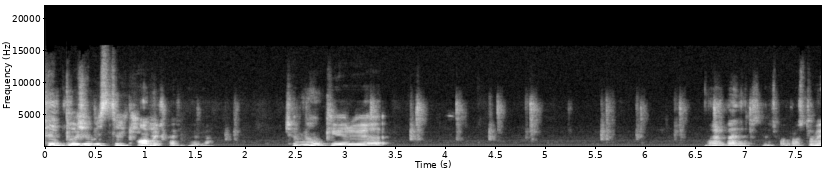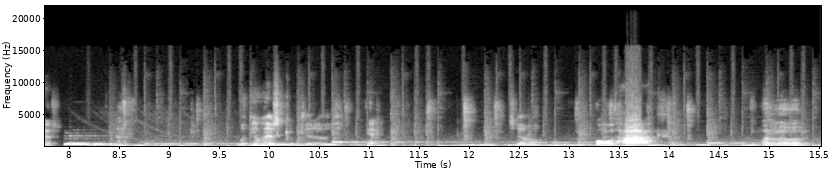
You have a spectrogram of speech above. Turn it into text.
Ten poziom jest taki... O, myszka się wyda. Czemu kieruję? Możesz będę wstać po prostu, wiesz? Mogę myszką kierować. Nie. Czemu? Bo tak.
